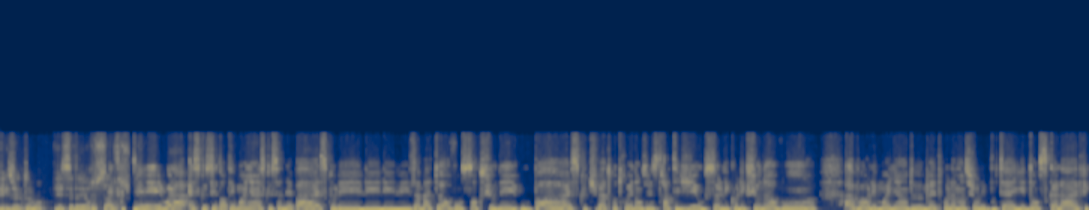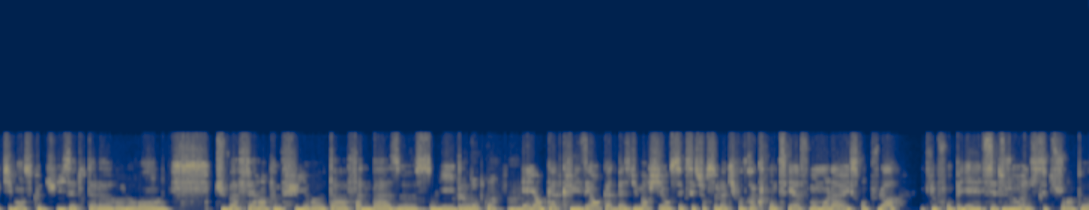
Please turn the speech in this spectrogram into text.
Exactement. Et c'est d'ailleurs ça. Est-ce que c'est voilà, est-ce que c'est dans tes moyens, est-ce que ça n'est pas? Est-ce que les, les, les, amateurs vont sanctionner ou pas? Est-ce que tu vas te retrouver dans une stratégie où seuls les collectionneurs vont euh, avoir les moyens de mettre la main sur les bouteilles? Et dans ce cas-là, effectivement, ce que tu disais tout à l'heure, euh, Laurent, euh, tu vas faire un peu fuir ta fan base mmh. solide. quoi. Mmh. Et en cas de crise et en cas de baisse du marché, on sait que c'est sur cela qu'il faudra compter à ce moment-là. Ils seront plus là ils te le feront payer. C'est toujours, c'est toujours un peu.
